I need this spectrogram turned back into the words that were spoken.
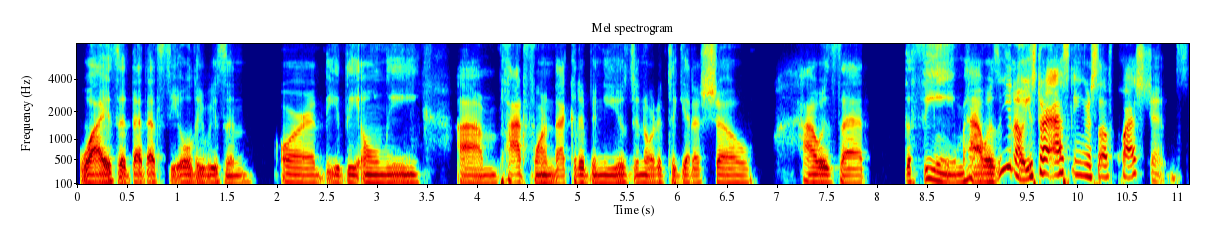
Why is it that that's the only reason or the the only um, platform that could have been used in order to get a show? How is that the theme? How is you know you start asking yourself questions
